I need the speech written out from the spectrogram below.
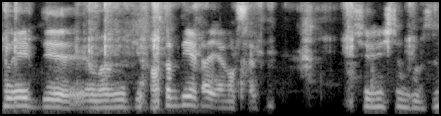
এখানে এই দিয়ে মানে কি পাথর দিয়ে এটা ইয়া করছে আর কি। সিস্টেম করছে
